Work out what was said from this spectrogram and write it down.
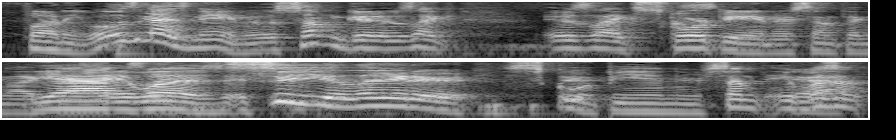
Funny. What was the guy's name? It was something good. It was like It was like Scorpion or something like Yeah, that. Yeah, it like, was. It's- See you later. Scorpion or something. It Yeah. wasn't.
